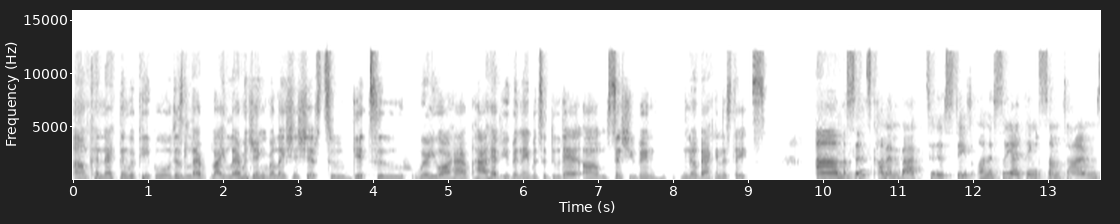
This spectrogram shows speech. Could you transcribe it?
um, connecting with people, just le- like leveraging relationships to get to where you are. How how have you been able to do that um since you've been you know back in the states? Um, since coming back to the States, honestly, I think sometimes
